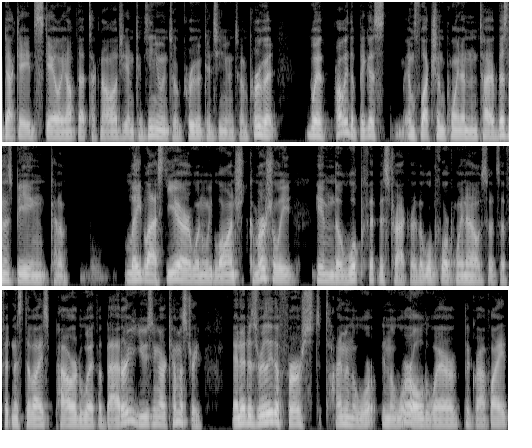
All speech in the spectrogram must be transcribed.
decade scaling up that technology and continuing to improve it, continuing to improve it, with probably the biggest inflection point in the entire business being kind of late last year when we launched commercially in the Whoop fitness tracker, the Whoop 4.0. So it's a fitness device powered with a battery using our chemistry. And it is really the first time in the world in the world where the graphite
